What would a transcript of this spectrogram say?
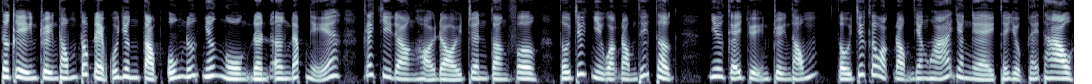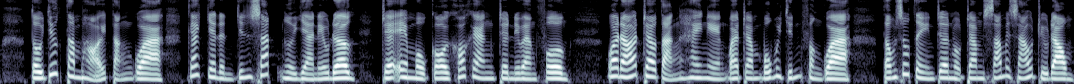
Thực hiện truyền thống tốt đẹp của dân tộc uống nước nhớ nguồn, đền ơn đáp nghĩa, các chi đoàn hội đội trên toàn phường tổ chức nhiều hoạt động thiết thực như kể chuyện truyền thống, tổ chức các hoạt động văn hóa, văn nghệ, thể dục thể thao, tổ chức thăm hỏi tặng quà các gia đình chính sách, người già neo đơn, trẻ em mồ côi khó khăn trên địa bàn phường. Qua đó trao tặng 2.349 phần quà, tổng số tiền trên 166 triệu đồng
